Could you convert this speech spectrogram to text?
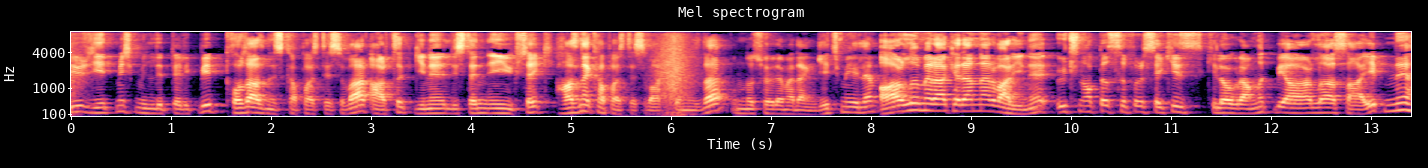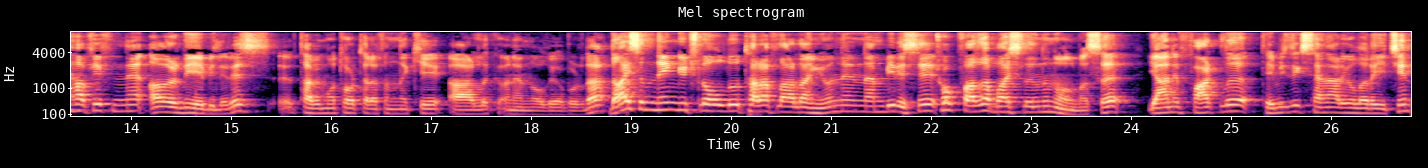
770 mililitrelik bir toz haznesi kapasitesi var. Artık yine listenin en yüksek hazne kapasitesi baktığınızda. Bunu da söylemeden geçmeyelim. Ağırlığı merak edenler var yine. 3.08 kilogramlık bir ağırlığa sahip. Ne hafif ne ağır diyebiliriz. E, tabii motor tarafındaki ağırlık önemli oluyor burada. Dyson'ın en güçlü olduğu taraflardan yönlerinden birisi çok fazla başlığının olması. Yani farklı temizlik senaryoları için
